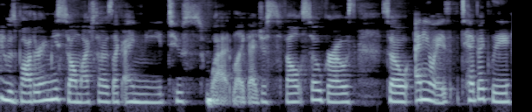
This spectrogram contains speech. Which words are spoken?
it was bothering me so much that I was like, I need to sweat. Like, I just felt so gross. So, anyways, typically,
